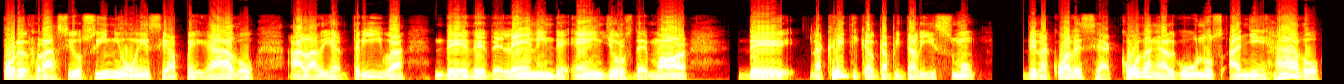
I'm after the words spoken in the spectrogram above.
por el raciocinio ese apegado a la diatriba de, de, de Lenin, de Angels, de Marx, de la crítica al capitalismo, de la cual se acodan algunos añejado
